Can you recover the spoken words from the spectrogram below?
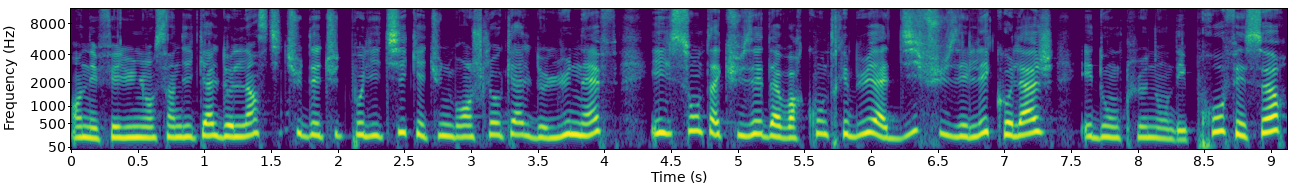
En effet, l'Union syndicale de l'Institut d'études politiques est une branche locale de l'UNEF et ils sont accusés d'avoir contribué à diffuser l'écolage et donc le nom des professeurs.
